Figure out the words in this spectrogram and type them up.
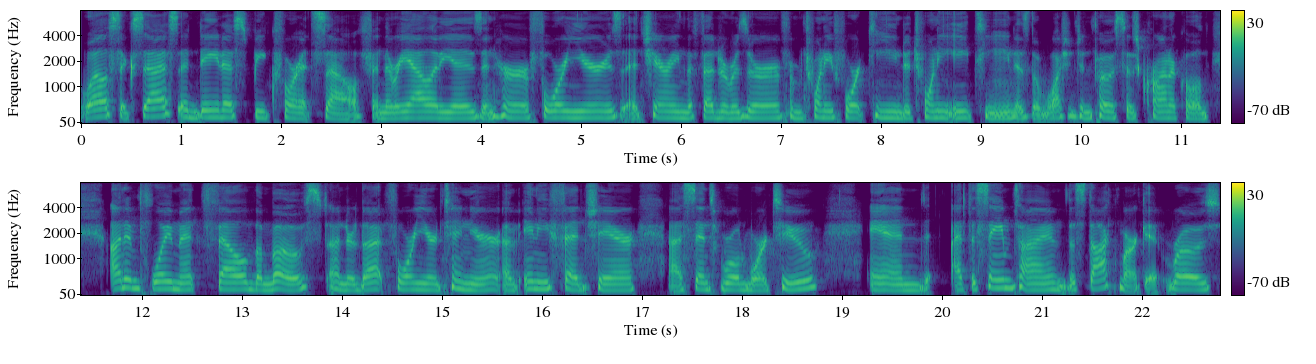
Well, success and data speak for itself. And the reality is, in her four years at chairing the Federal Reserve from 2014 to 2018, as the Washington Post has chronicled, unemployment fell the most under that four year tenure of any Fed chair uh, since World War II. And at the same time, the stock market rose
